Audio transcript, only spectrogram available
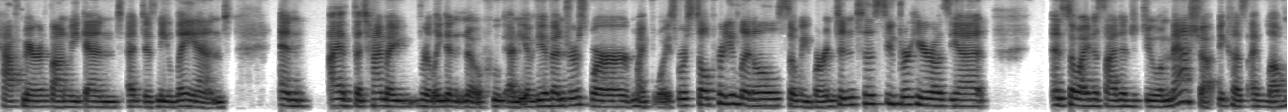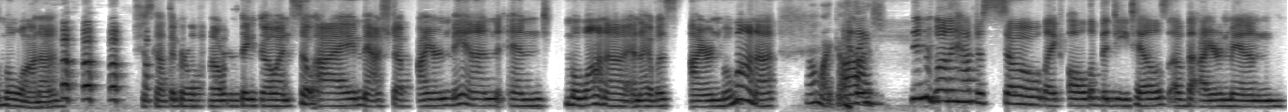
half marathon weekend at Disneyland. And I, at the time, I really didn't know who any of the Avengers were. My boys were still pretty little, so we weren't into superheroes yet. And so I decided to do a mashup because I love Moana. She's got the girl power thing going. So I mashed up Iron Man and Moana, and I was Iron Moana. Oh my I gosh. didn't want to have to sew like all of the details of the Iron Man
